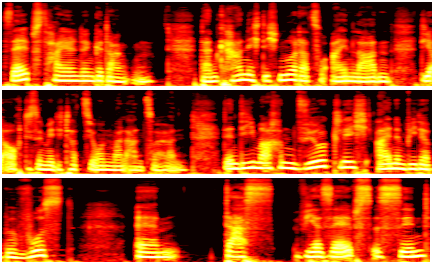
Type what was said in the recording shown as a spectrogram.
selbstheilenden Gedanken, dann kann ich dich nur dazu einladen, dir auch diese Meditation mal anzuhören. Denn die machen wirklich einem wieder bewusst, ähm, dass wir selbst es sind,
